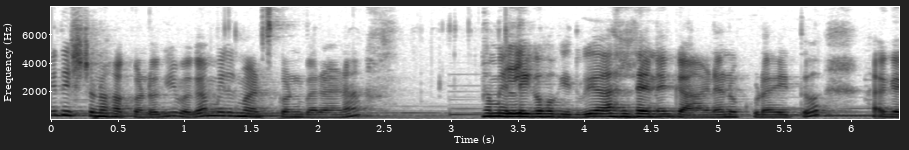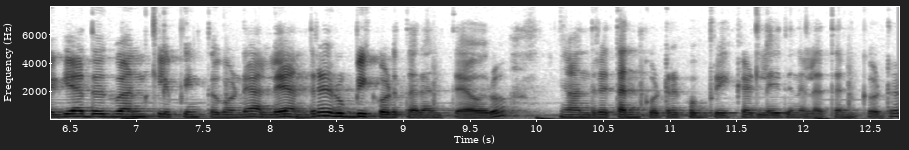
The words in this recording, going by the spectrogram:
ಇದಿಷ್ಟನ್ನು ಹಾಕ್ಕೊಂಡೋಗಿ ಇವಾಗ ಮಿಲ್ ಮಾಡಿಸ್ಕೊಂಡು ಬರೋಣ. ಮಿಲ್ಲಿಗೆ ಹೋಗಿದ್ವಿ ಅಲ್ಲೇ ಗಾರ್ಡನು ಕೂಡ ಇತ್ತು ಹಾಗಾಗಿ ಅದ್ರದ್ದು ಒಂದು ಕ್ಲಿಪ್ಪಿಂಗ್ ತೊಗೊಂಡೆ, ಅಲ್ಲೇ ಅಂದರೆ ರುಬ್ಬಿ ಕೊಡ್ತಾರಂತೆ ಅವರು. ಅಂದರೆ ತಂದು ಕೊಟ್ಟರೆ ಕೊಬ್ಬರಿ ಕಡಲೆ ಇದನ್ನೆಲ್ಲ ತಂದು ಕೊಟ್ಟರೆ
